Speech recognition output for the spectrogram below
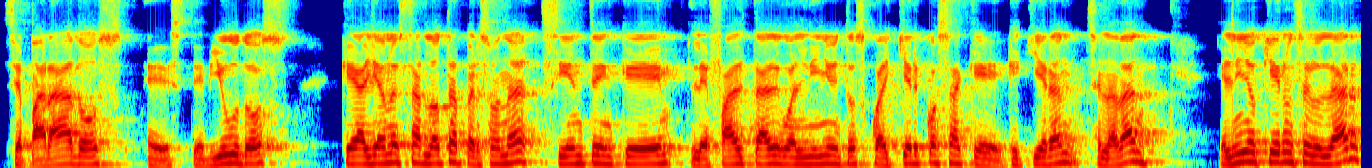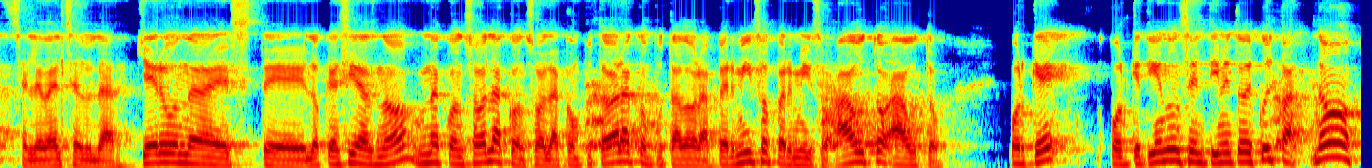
separados, este, viudos, que al ya no estar la otra persona sienten que le falta algo al niño, entonces cualquier cosa que, quieran se la dan. El niño quiere un celular, se le da el celular. Quiere una, este, lo que decías, ¿no? Una consola, consola, computadora, computadora, permiso, permiso, auto, auto. ¿Por qué? Porque tiene un sentimiento de culpa. No,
